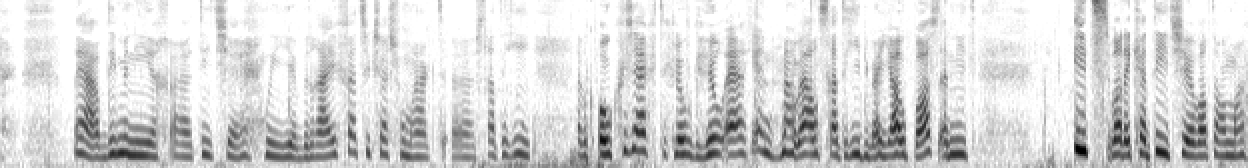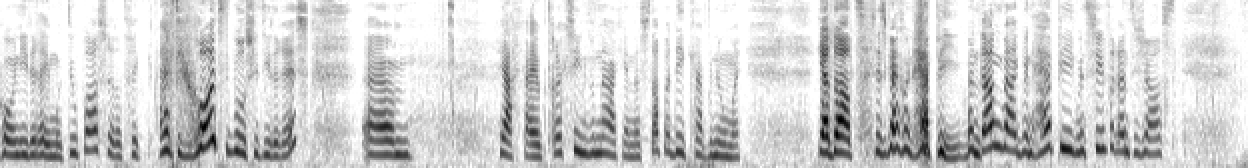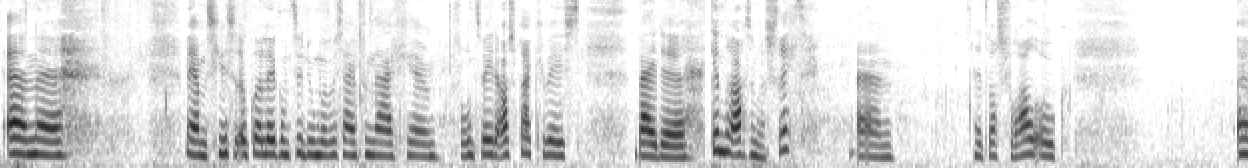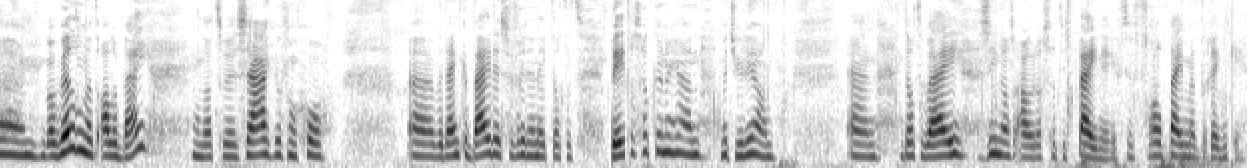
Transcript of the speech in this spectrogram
nou ja, op die manier uh, teachen hoe je je bedrijf vet succesvol maakt. Uh, strategie heb ik ook gezegd, daar geloof ik heel erg in. Maar wel een strategie die bij jou past. En niet iets wat ik ga teachen, wat dan maar gewoon iedereen moet toepassen. Dat vind ik echt de grootste bullshit die er is. Um, ja, ga je ook terugzien vandaag in de stappen die ik ga benoemen ja, dat. Dus ik ben gewoon happy. Ik ben dankbaar, ik ben happy, ik ben super enthousiast. En uh, nou ja, misschien is het ook wel leuk om te doen, maar we zijn vandaag uh, voor een tweede afspraak geweest bij de kinderarts in Maastricht. En het was vooral ook, um, we wilden het allebei, omdat we zagen van goh, uh, we denken beide, zijn vriend en ik, dat het beter zou kunnen gaan met Julian. En dat wij zien als ouders dat hij pijn heeft. Vooral pijn met drinken.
